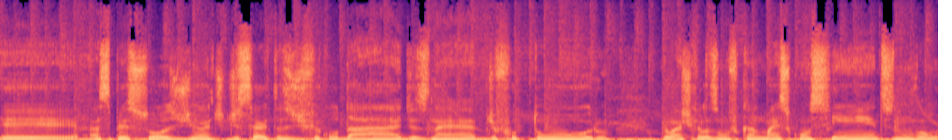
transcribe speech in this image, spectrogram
é, as pessoas diante de certas dificuldades, né, de futuro, eu acho que elas vão ficando mais conscientes, não vão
